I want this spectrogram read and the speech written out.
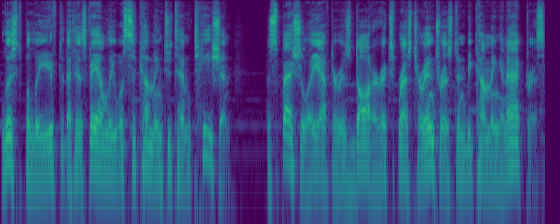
List believed that his family was succumbing to temptation, especially after his daughter expressed her interest in becoming an actress.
